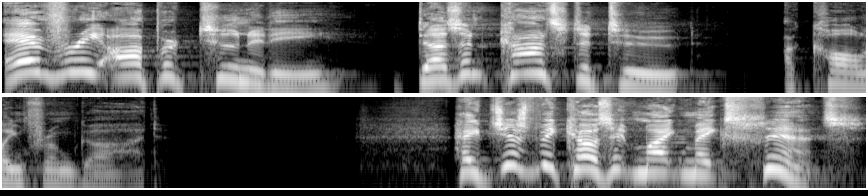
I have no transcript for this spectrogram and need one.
Every opportunity doesn't constitute a calling from God. Hey, just because it might make sense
